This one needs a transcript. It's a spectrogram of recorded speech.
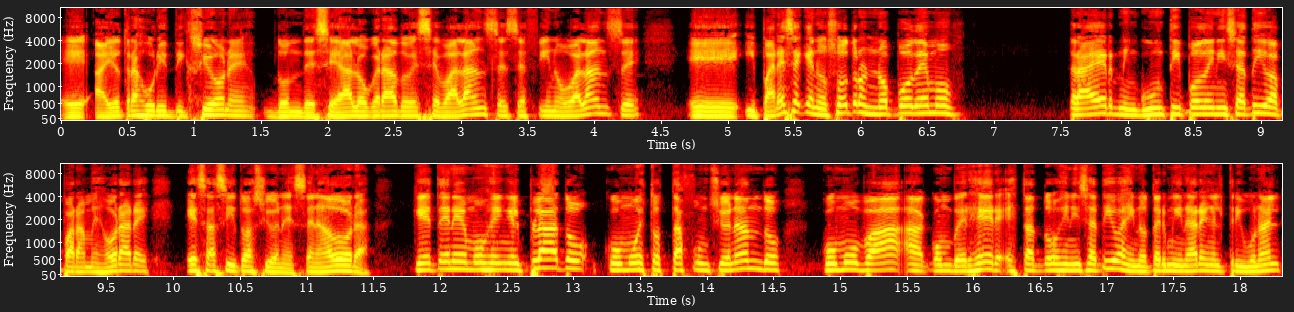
Eh, hay otras jurisdicciones donde se ha logrado ese balance, ese fino balance, eh, y parece que nosotros no podemos traer ningún tipo de iniciativa para mejorar esas situaciones. Senadora, ¿qué tenemos en el plato? ¿Cómo esto está funcionando? ¿Cómo va a converger estas dos iniciativas y no terminar en el tribunal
